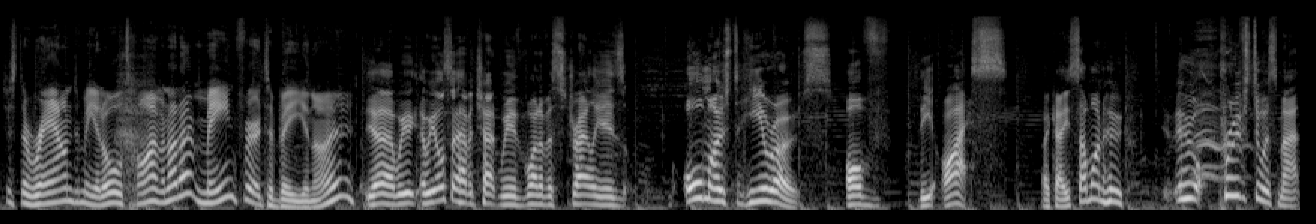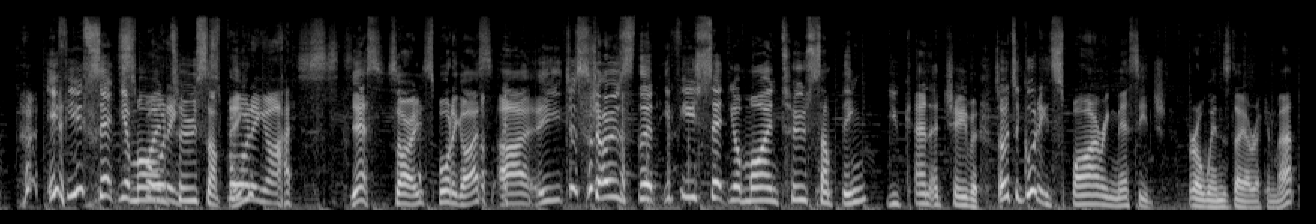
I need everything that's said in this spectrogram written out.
just around me at all time, and I don't mean for it to be, you know. Yeah, we, we also have a chat with one of Australia's almost heroes of the ice. Okay, someone who who proves to us, Matt, if you set your mind to something. sporting ice. Yes, sorry, sporting ice. Uh, he just shows that if you set your mind to something, you can achieve it. So it's a good, inspiring message for a Wednesday, I reckon, Matt.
